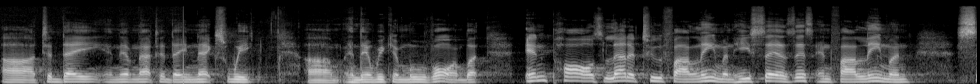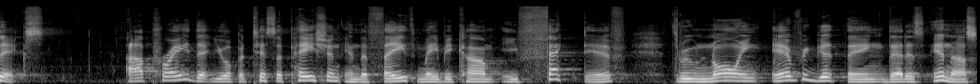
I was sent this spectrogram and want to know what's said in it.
uh, today, and if not today, next week, um, and then we can move on. But in Paul's letter to Philemon, he says this in Philemon 6 I pray that your participation in the faith may become effective through knowing every good thing that is in us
